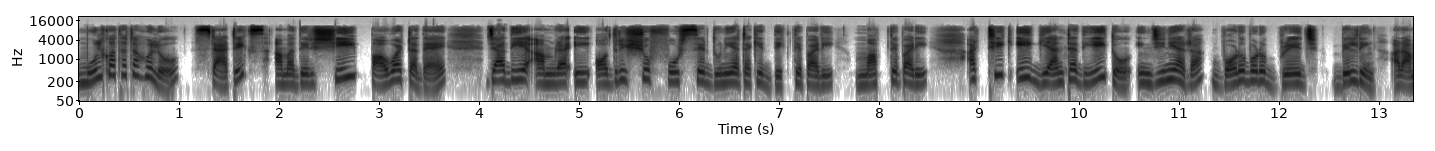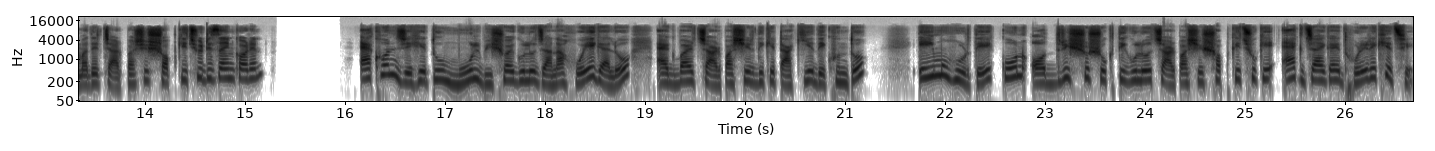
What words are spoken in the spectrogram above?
মূল কথাটা হলো স্ট্যাটিক্স আমাদের সেই পাওয়ারটা দেয় যা দিয়ে আমরা এই অদৃশ্য ফোর্সের দুনিয়াটাকে দেখতে পারি, মাপতে পারি। আর ঠিক এই জ্ঞানটা দিয়েই তো ইঞ্জিনিয়াররা বড় বড় ব্রিজ বিল্ডিং আর আমাদের চারপাশের সবকিছু ডিজাইন করেন। এখন যেহেতু মূল বিষয়গুলো জানা হয়ে গেল, একবার চারপাশের দিকে তাকিয়ে দেখুন তো। এই মুহূর্তে কোন অদৃশ্য শক্তিগুলো চারপাশের সবকিছুকে এক জায়গায় ধরে রেখেছে?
